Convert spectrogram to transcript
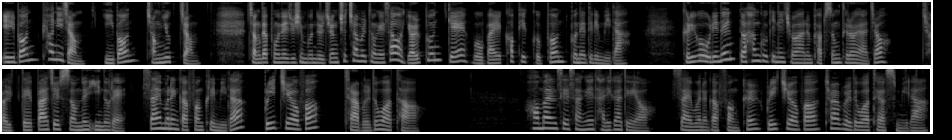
1번 편의점, 2번 정육점. 정답 보내주신 분들 중 추첨을 통해서 10분께 모바일 커피 쿠폰 보내드립니다. 그리고 우리는 또 한국인이 좋아하는 팝송 들어야죠. 절대 빠질 수 없는 이 노래, 사이먼 앤 가펑클입니다. Bridge over Troubled Water. 험한 세상의 다리가 되어 사이먼 앤 가펑클 Bridge over Troubled Water였습니다.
